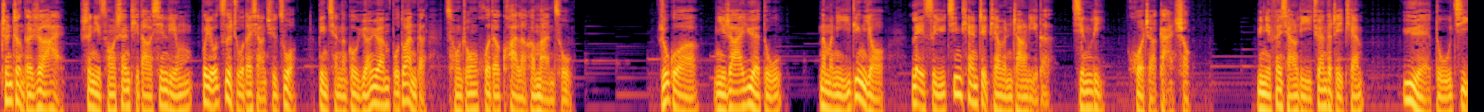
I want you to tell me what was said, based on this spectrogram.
真正的热爱是你从身体到心灵不由自主的想去做，并且能够源源不断的从中获得快乐和满足。如果你热爱阅读，那么你一定有类似于今天这篇文章里的经历或者感受。与你分享李娟的这篇《阅读记》。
